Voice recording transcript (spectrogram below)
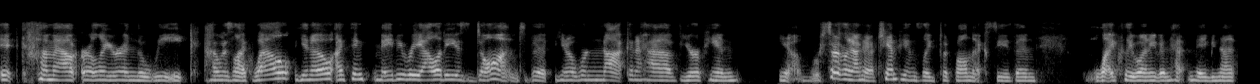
it come out earlier in the week, I was like, well, you know, I think maybe reality has dawned that, you know, we're not going to have European, you know, we're certainly not going to have Champions League football next season. Likely won't even have, maybe not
